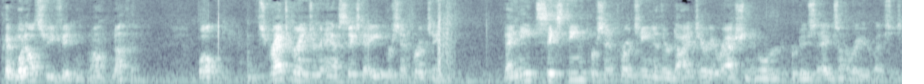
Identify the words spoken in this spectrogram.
Okay, what else are you feeding? Oh, nothing. Well, scratch grains are going to have 6 to 8% protein. They need 16% protein in their dietary ration in order to produce eggs on a regular basis.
